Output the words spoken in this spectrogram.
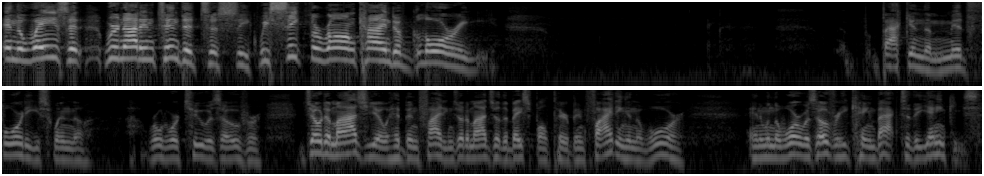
in the ways that we're not intended to seek. We seek the wrong kind of glory. Back in the mid 40s, when the uh, World War II was over, Joe DiMaggio had been fighting. Joe DiMaggio, the baseball player, had been fighting in the war. And when the war was over, he came back to the Yankees,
